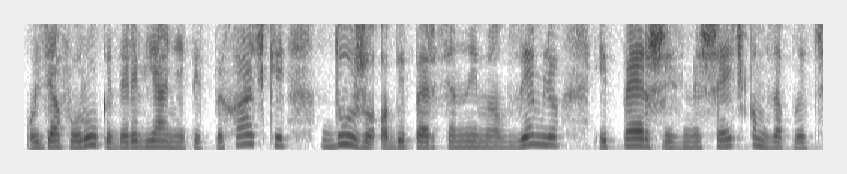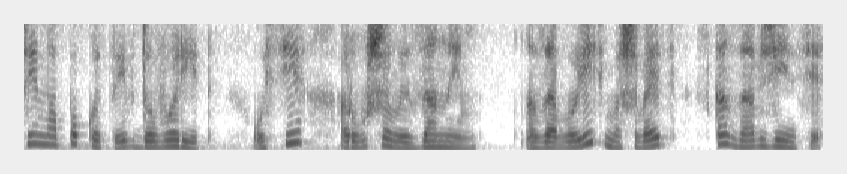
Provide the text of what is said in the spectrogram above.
Узяв у руки дерев'яні підпихачки, дуже обіперся ними об землю і перший з мішечком за плечима покотив до воріт. Усі рушили за ним. За ворітьми швець сказав жінці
